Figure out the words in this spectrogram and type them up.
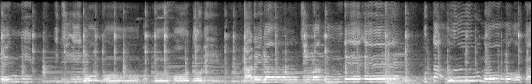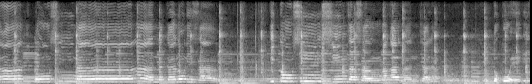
年に一度の踊り。誰が自慢愛しい新座さんはなんじゃら。どこへ行っ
